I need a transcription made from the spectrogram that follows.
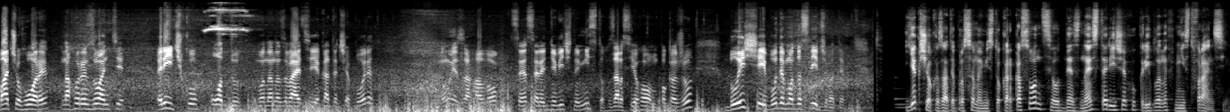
Бачу гори на горизонті, річку Одду, вона називається, яка тече поряд. Ну і загалом це середньовічне місто. Зараз його вам покажу ближче і будемо досліджувати. Якщо казати про саме місто Каркасон, це одне з найстаріших укріплених міст Франції,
